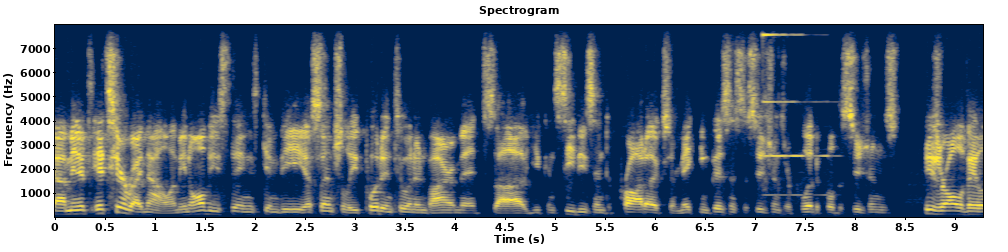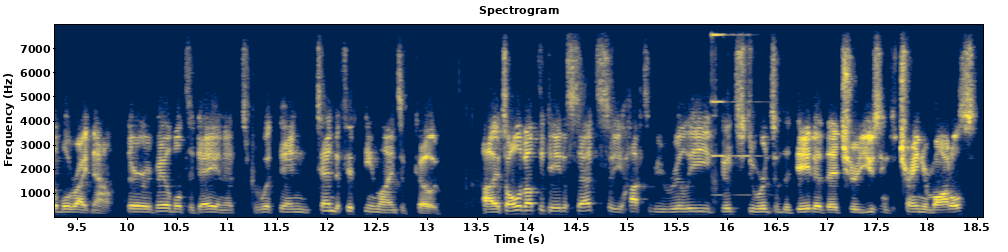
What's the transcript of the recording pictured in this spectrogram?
Yeah, I mean, it's, it's here right now. I mean, all these things can be essentially put into an environment. Uh, you can see these into products or making business decisions or political decisions. These are all available right now. They're available today, and it's within 10 to 15 lines of code. Uh, it's all about the data sets, so you have to be really good stewards of the data that you're using to train your models.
